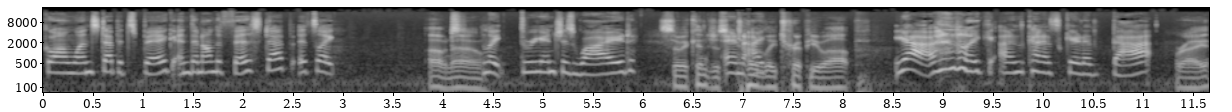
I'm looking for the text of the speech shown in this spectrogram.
go on one step, it's big, and then on the fifth step, it's like oh no! like three inches wide. so it can just and I- totally trip you up, Yeah, like I'm kind of scared of that. right?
